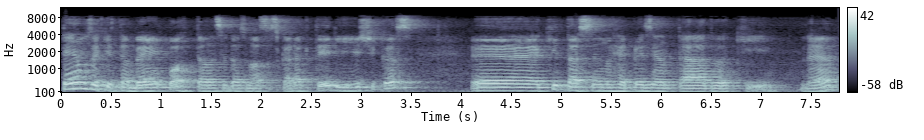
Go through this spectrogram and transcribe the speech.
Temos aqui também a importância das nossas características, é, que está sendo representado aqui, né?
